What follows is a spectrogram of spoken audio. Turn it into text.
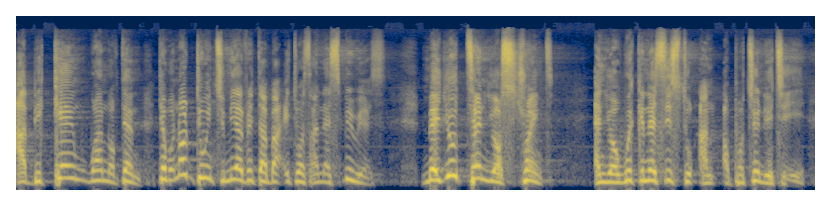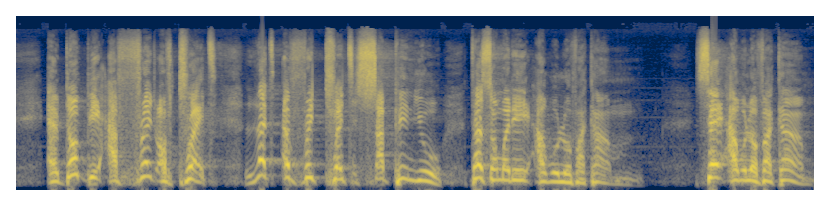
I became one of them. They were not doing to me every time, but it was an experience. May you turn your strength and your weaknesses to an opportunity. And don't be afraid of threat. Let every threat sharpen you. Tell somebody, I will overcome. Say, I will overcome.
